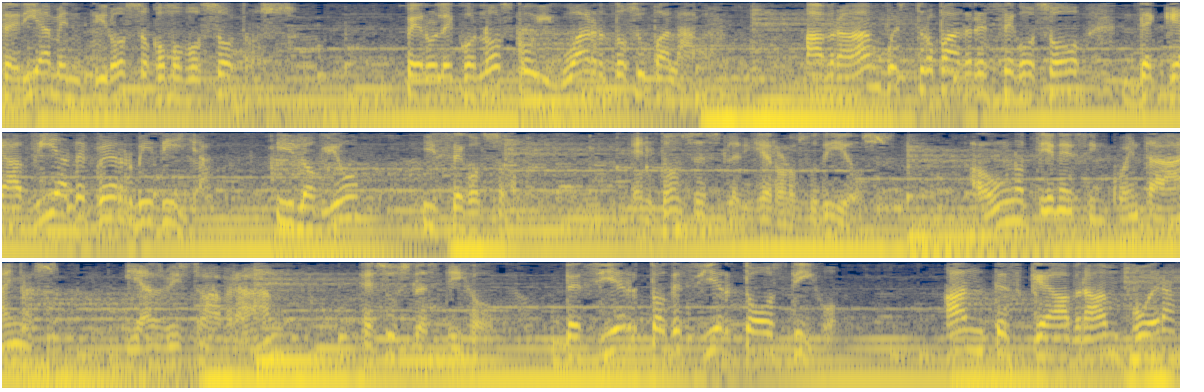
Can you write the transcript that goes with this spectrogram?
sería mentiroso como vosotros. Pero le conozco y guardo su palabra. Abraham vuestro padre se gozó de que había de ver mi día, y lo vio y se gozó. Entonces le dijeron los judíos, Aún no tienes 50 años y has visto a Abraham. Jesús les dijo, De cierto, de cierto os digo, antes que Abraham fuera,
